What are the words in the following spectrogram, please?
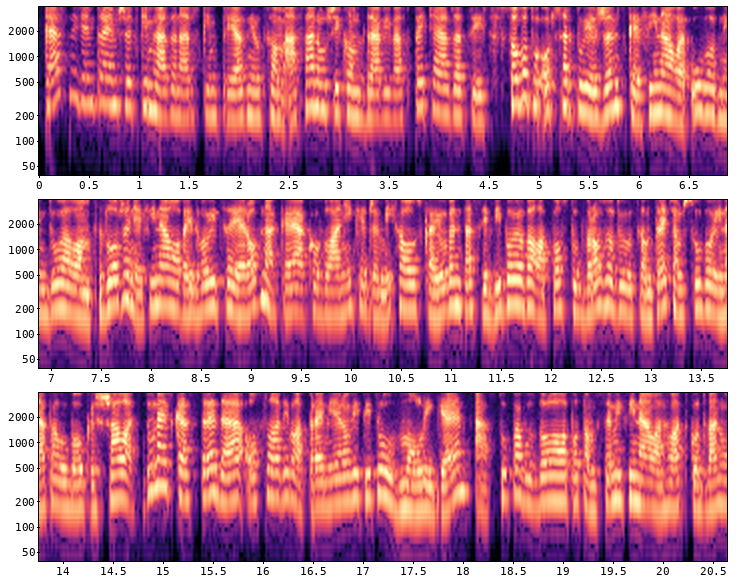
Krásny deň prajem všetkým hádzanárskym priaznivcom a fanúšikom. Zdraví vás Peťa Zacis. V sobotu odštartuje ženské finále úvodným duelom. Zloženie finálovej dvojice je rovnaké ako v Lani, keďže Michalovská Juventa si vybojovala postup v rozhodujúcom treťom súboji na palubovke Šale. Dunajská streda oslávila premiérový titul v Molige a Stupavu zdolala potom v semifinále hladko 2-0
